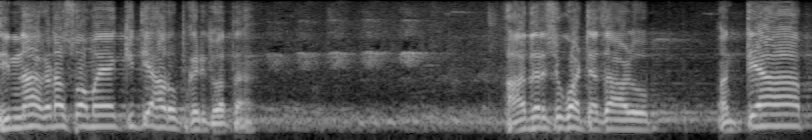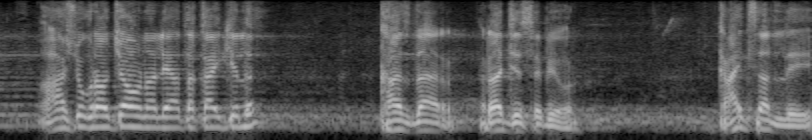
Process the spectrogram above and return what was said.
ती नागडा स्वामाया किती आरोप करीत होता? आदर्श गोठ्याचा आरोप. आणि त्या अशोकराव चव्हाणाले आता काय केलं? खासदार राज्यसभेवर. काय चाललंय?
